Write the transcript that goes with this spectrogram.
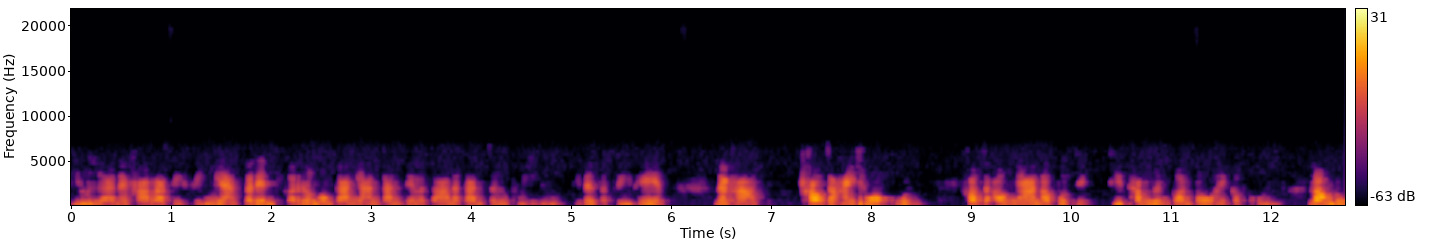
ที่เหลือนะคะ ราศีสิงห์เนี่ยจะเด่นเกี่ยวกับเรื่องของการงานการเจรจาและการเจอผู้หญิงที่เป็นสตรีเพศนะคะ เขาจะให้โชคคุณ เขาจะเอางานเอาโปรเจกต์ ที่ทำเงินก้อนโตให้กับคุณ ลองดู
